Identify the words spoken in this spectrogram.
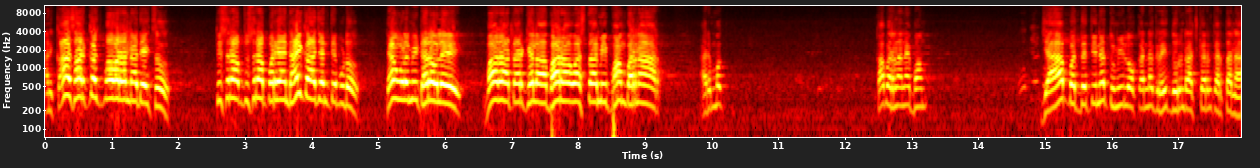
आणि का सारखंच पवारांना द्यायचं? तिसरा दुसरा पर्याय नाही का जनतेपुढं? त्यामुळे मी ठरवलंय बारा तारखेला बारा वाजता मी फॉर्म भरणार. अरे मग का भरला नाही फॉर्म? ज्या पद्धतीनं तुम्ही लोकांना गृहीत धरून राजकारण करताना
